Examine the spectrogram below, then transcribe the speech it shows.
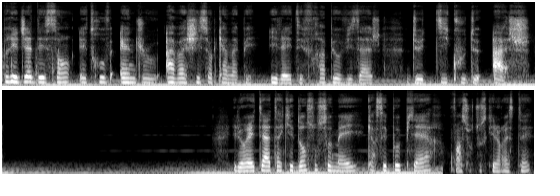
Bridget descend et trouve Andrew avachi sur le canapé. Il a été frappé au visage de dix coups de hache. Il aurait été attaqué dans son sommeil car ses paupières, enfin surtout ce qu'il en restait,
